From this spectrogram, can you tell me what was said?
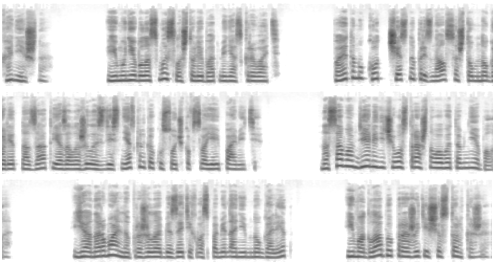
Конечно. Ему не было смысла что-либо от меня скрывать. Поэтому кот честно признался, что много лет назад я заложила здесь несколько кусочков своей памяти. На самом деле ничего страшного в этом не было. Я нормально прожила без этих воспоминаний много лет и могла бы прожить еще столько же.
